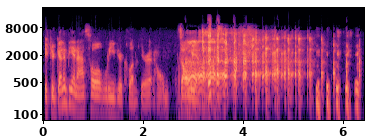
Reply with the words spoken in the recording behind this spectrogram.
If you're gonna be an asshole, leave your club gear at home. That's all we have.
